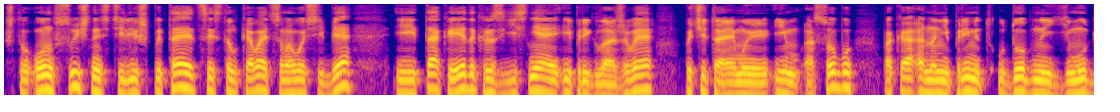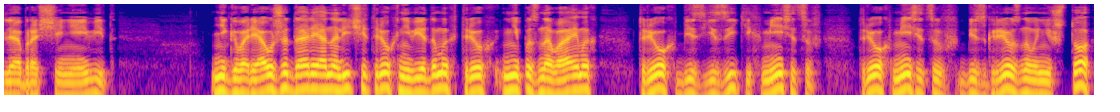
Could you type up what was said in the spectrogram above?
что он в сущности лишь пытается истолковать самого себя и так и эдак разъясняя и приглаживая почитаемую им особу, пока она не примет удобный ему для обращения вид. Не говоря уже далее о наличии трех неведомых, трех непознаваемых, трех безязыких месяцев, трех месяцев безгрезного ничто,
